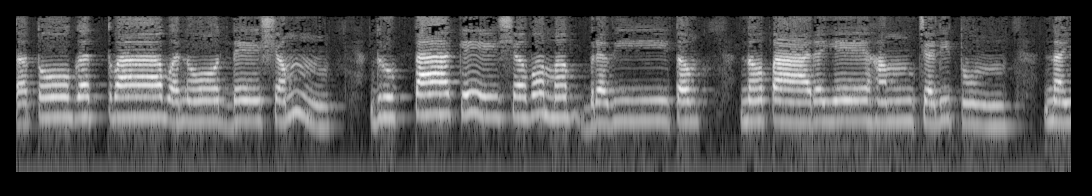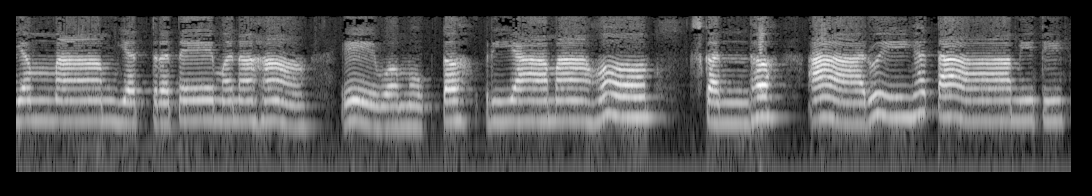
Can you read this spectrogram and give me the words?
ततो गत्वा वनोद्देशम् दृप्ता केशवमब्रवीत। न पारयेऽहम् चलितुम् नयम् माम् यत्र ते मनः। एवमुक्तः प्रियामाह स्कन्धः आरुह्यतामिति।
